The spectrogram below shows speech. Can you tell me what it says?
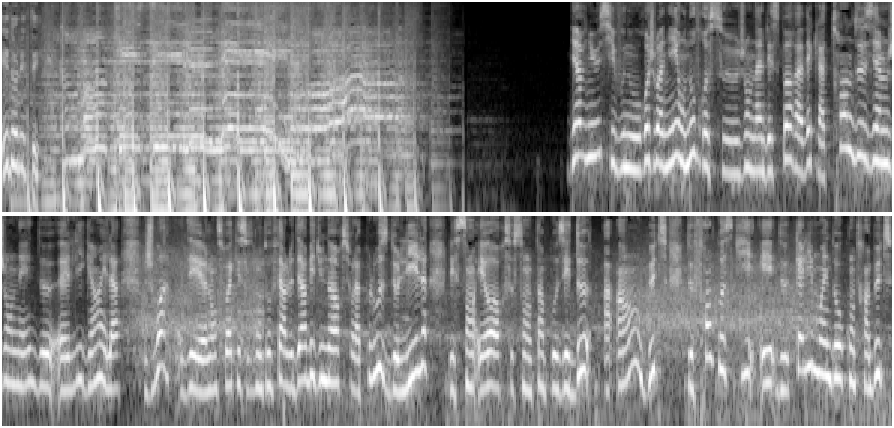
et de l'été. Bienvenue si vous nous rejoignez. On ouvre ce journal des sports avec la 32e journée de euh, Ligue 1 et la joie des Lensois qui se sont offerts le derby du Nord sur la pelouse de Lille. Les 100 et or se sont imposés 2 à 1. But de Frankowski et de Kalimwendo contre un but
